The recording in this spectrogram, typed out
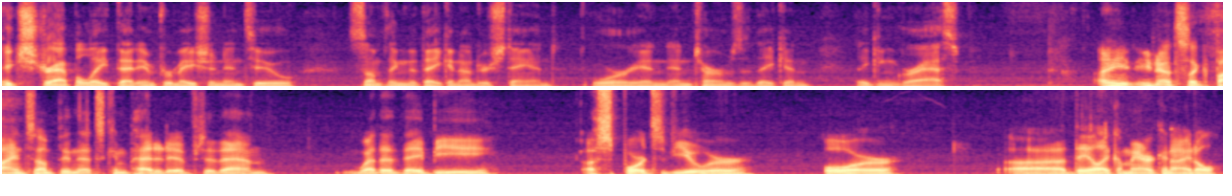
extrapolate that information into something that they can understand or in, in terms that they can they can grasp. I mean, you know, it's like find something that's competitive to them, whether they be a sports viewer or uh, they like American Idol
